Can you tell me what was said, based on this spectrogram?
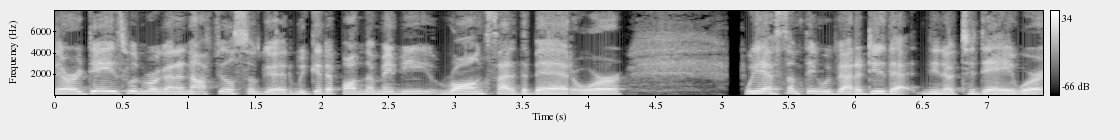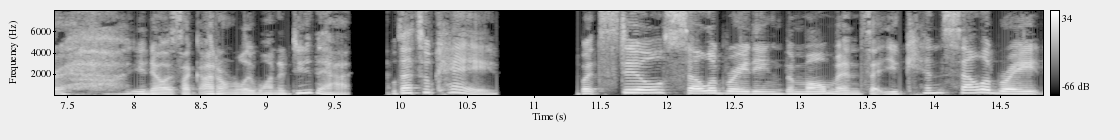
There are days when we're going to not feel so good. We get up on the maybe wrong side of the bed or we have something we've got to do that, you know, today where, you know, it's like, I don't really want to do that. Well, that's okay. But still celebrating the moments that you can celebrate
